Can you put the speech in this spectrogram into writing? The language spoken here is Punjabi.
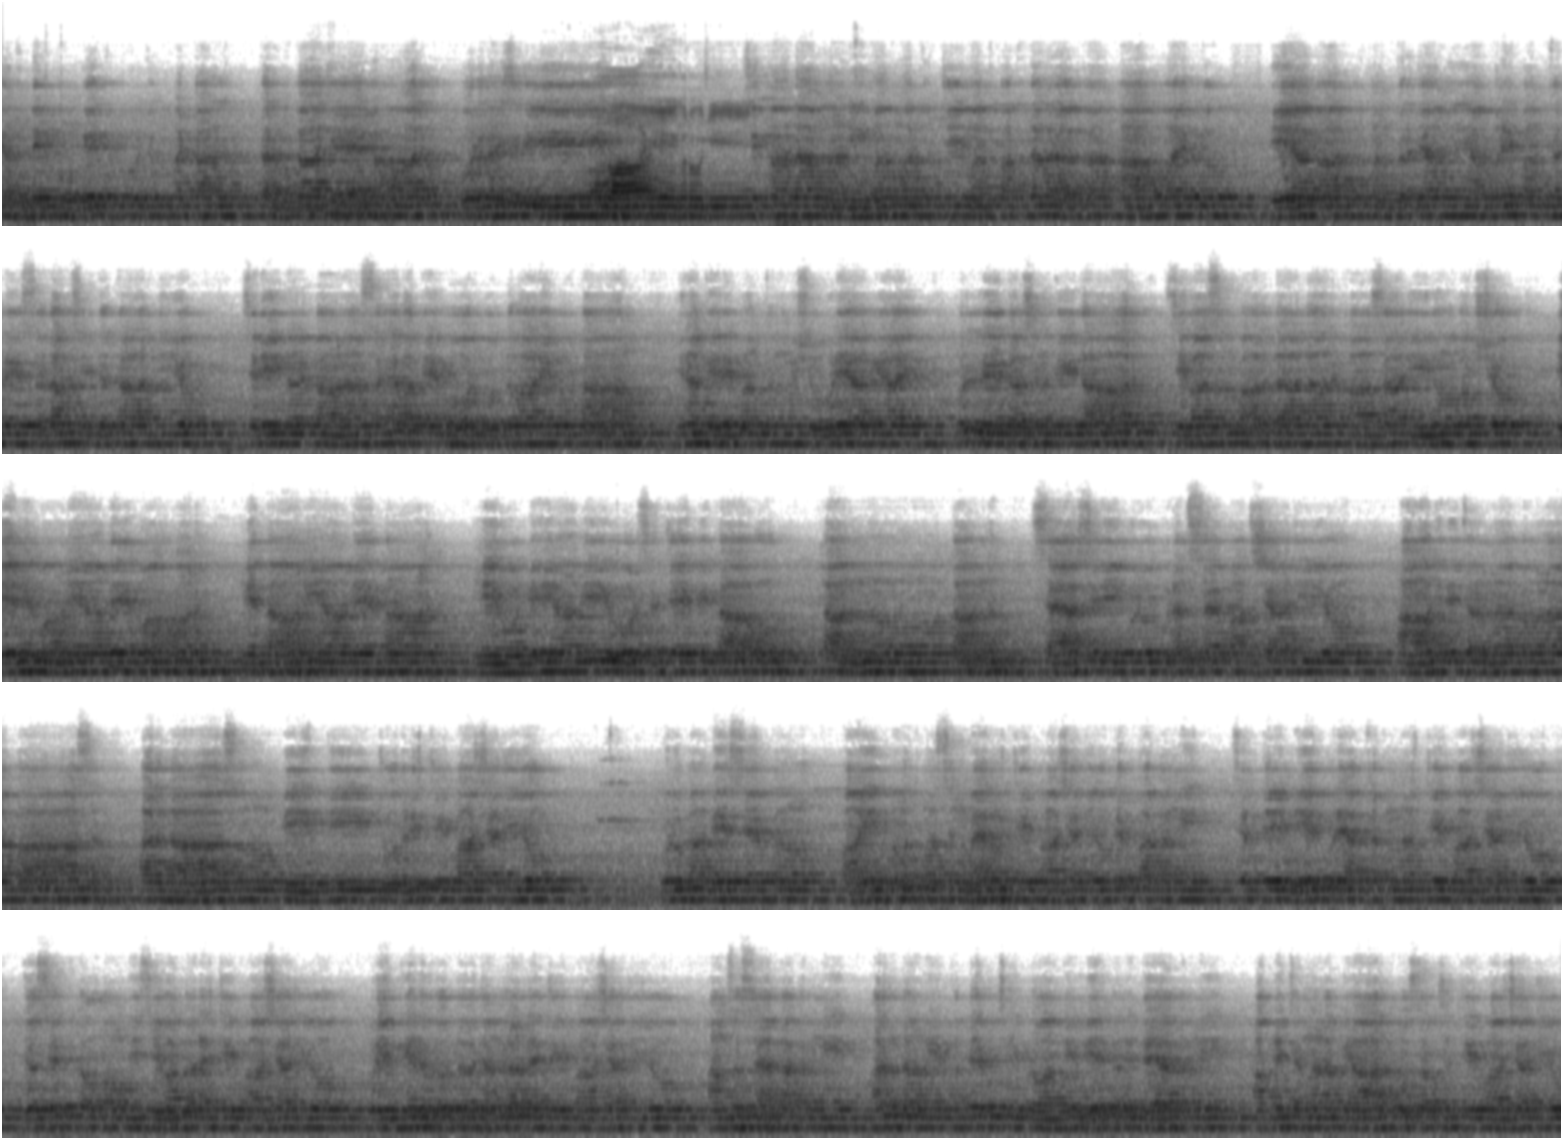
ਝੰਡੇ ਮੋਗੇ ਜੁਗ ਅਟਲ ਧਰਮ ਕਾ ਜੈਕਾਰ ਬੋਲਣ ਸ੍ਰੀ ਵਾਹਿਗੁਰੂ ਜੀ ਸਿੱਖਾਂ ਦਾ ਮਾਨੀ ਮਹਮਦ ਉੱਚੀ ਮਤ ਪੱਤ ਦਾ ਰਾਖਾ ਆਪ ਵਾਹਿਗੁਰੂ ਇਹ ਆਕਾਰ ਮੰਤਰ ਜਾਮੇ ਆਪਣੇ ਪੰਥ ਦੇ ਸਦਾ ਸਿੱਧਤਾ ਦਿਓ ਸ੍ਰੀ ਨਨਕਾਣਾ ਸੱਚੇ ਪਿਤਾਓ ਧੰਨ ਸਹਿਬ ਸ੍ਰੀ ਗੁਰੂ ਗ੍ਰੰਥ ਸਾਹਿਬ ਪਾਤਸ਼ਾਹ ਜੀਓ, ਆਜ ਦੇ ਚਰਨਾਂ ਕਮਲਾ ਪਾਸ। ਅਰਦਾਸ ਨੂੰ ਬੇਨਤੀ, ਚੌਧਰੀ ਸ੍ਰੀ ਪਾਤਸ਼ਾਹ ਜੀਓ। ਗੁਰੂ ਕਾ ਦੇ ਸੇਵਕਾਂ ਭਾਈ ਅਮਰਪਾਲ ਸਿੰਘ ਮਹਿਰੋਂ ਜੀ ਪਾਤਸ਼ਾਹ ਜੀਓ, ਕਿਰਪਾ ਕਰਨੀ। ਸਿਰ ਤੇ ਮੇਰ ਪੁਰੇ ਅੱਖਰ ਨਾਲ ਜੀ ਪਾਤਸ਼ਾਹ ਜੀਓ। ਜੋ ਸਿੱਖ ਕੌਮ ਦੀ ਸੇਵਾ ਕਰ ਰਹੇ ਜੀ ਪਾਤਸ਼ਾਹ ਜੀਓ। ਆਪਣੇ ਚਰਨਾਂ ਦਾ ਪਿਆਰ ਭਰੋਸਾ ਬਖਸ਼ੇ ਪਾਤਸ਼ਾਹ ਜੀਓ,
